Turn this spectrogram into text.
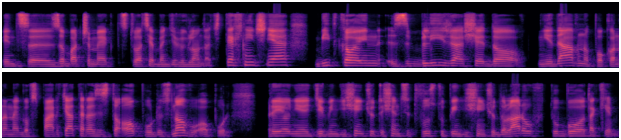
więc e, zobaczymy, jak sytuacja będzie wyglądać. Technicznie Bitcoin zbliża się do niedawno pokonanego wsparcia, teraz jest to opór, znowu opór w rejonie 90 250 dolarów. Tu było takie,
